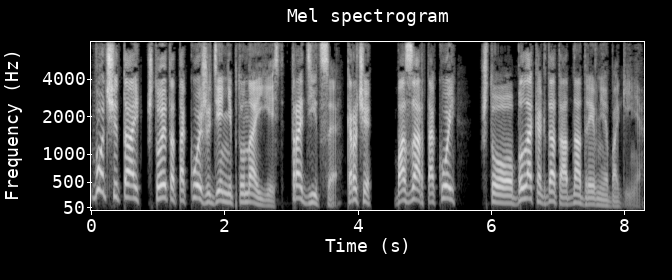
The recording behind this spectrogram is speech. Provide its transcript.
вот считай, что это такой же день Нептуна и есть. Традиция. Короче, базар такой, что была когда-то одна древняя богиня.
